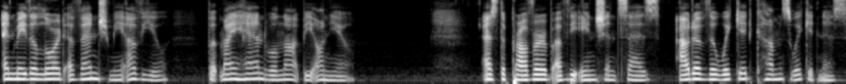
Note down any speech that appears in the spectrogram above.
and may the Lord avenge me of you, but my hand will not be on you. As the proverb of the ancient says, Out of the wicked comes wickedness,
